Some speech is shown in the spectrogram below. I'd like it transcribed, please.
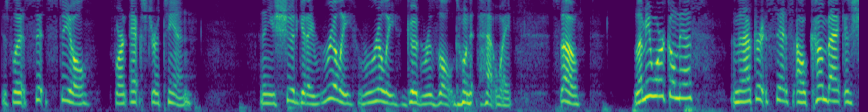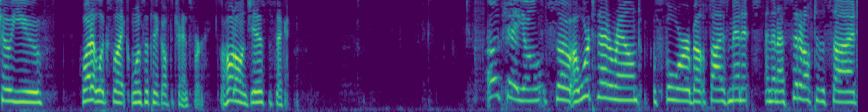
just let it sit still for an extra 10. And then you should get a really, really good result doing it that way. So let me work on this. And then after it sits, I'll come back and show you what it looks like once I take off the transfer. So hold on just a second. Okay, y'all. So I worked that around for about five minutes, and then I set it off to the side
